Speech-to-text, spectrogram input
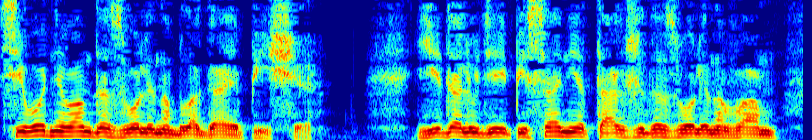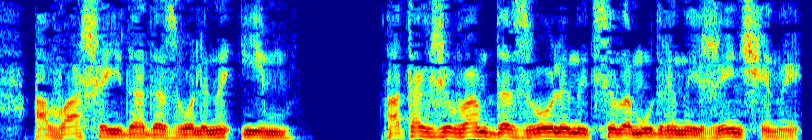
Сегодня вам дозволена благая пища. Еда людей Писания также дозволена вам, а ваша еда дозволена им. А также вам дозволены целомудренные женщины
